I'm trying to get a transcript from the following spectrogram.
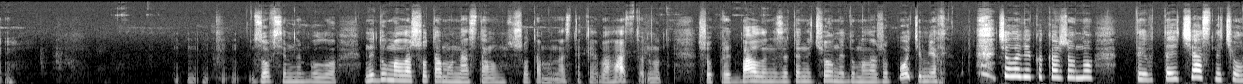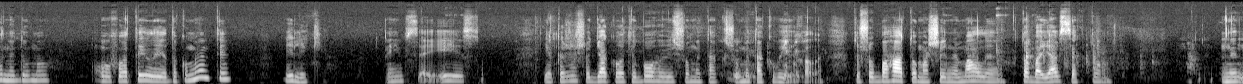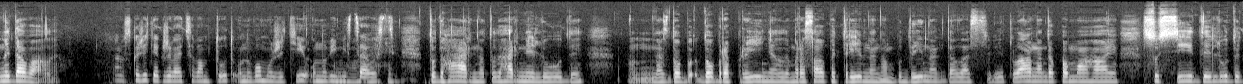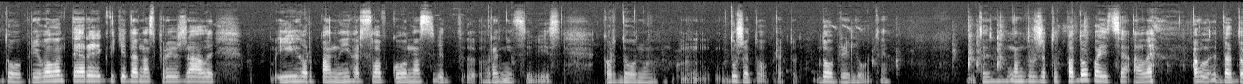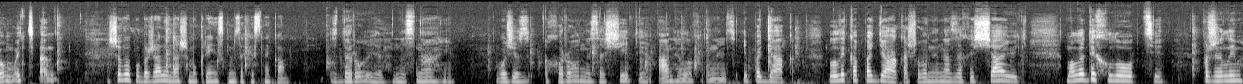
зовсім не було. Не думала, що там у нас там, що там у нас таке багатство, ну, що придбали, не за те нічого, не думала вже потім, як чоловіка кажу, ну ти в той час нічого не думав. Ухватили документи і ліки. І все. І я кажу, що дякувати Богові, що ми так, що ми так виїхали. То що багато машини мали, хто боявся, хто не, не давали. Розкажіть, як живеться вам тут, у новому житті, у новій місцевості? Тут гарно, тут гарні люди. Нас доб- добре прийняли. Мирослава Петрівна нам будинок дала, Світлана допомагає, сусіди, люди добрі, волонтери, які до нас приїжджали. Ігор, пан Ігор Славко нас від е, границі віз кордону. Дуже добре тут, добрі люди. Нам дуже тут подобається, але, але додому тягне. А що ви побажали нашим українським захисникам? здоров'я, наснаги, Божі охорони, защити, ангел охоронився і подяка. Велика подяка, що вони нас захищають. Молоді хлопці, пожили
